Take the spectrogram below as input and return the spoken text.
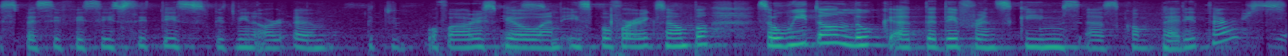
specificities between our, um, of RSPO and ISPO, for example. So we don't look at the different schemes as competitors.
